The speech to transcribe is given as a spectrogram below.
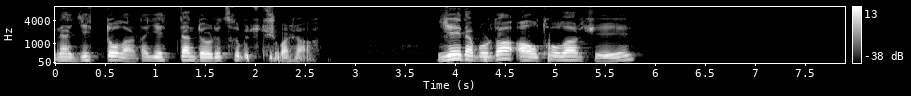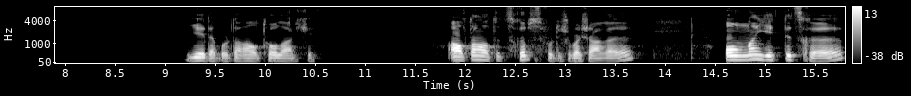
Nə 7 olar da, 7-dən 4-ü çıxıb 3 düşüb aşağı. Y də burada 6 olar ki, Y də burada 6 olar ki. 6-dan 6 çıxıb 0 düşüb aşağı. 10-dan 7 çıxıb.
